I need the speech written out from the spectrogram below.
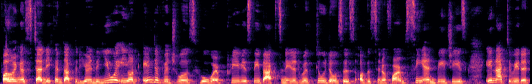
following a study conducted here in the UAE on individuals who were previously vaccinated with two doses of the Sinopharm CNBG's inactivated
